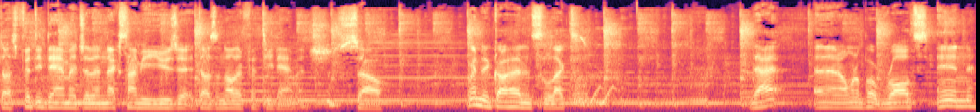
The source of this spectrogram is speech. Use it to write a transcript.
does 50 damage, and then next time you use it, it does another 50 damage. So I'm gonna go ahead and select that, and then I'm gonna put Ralts in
